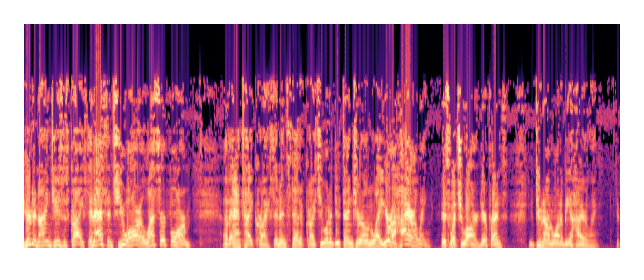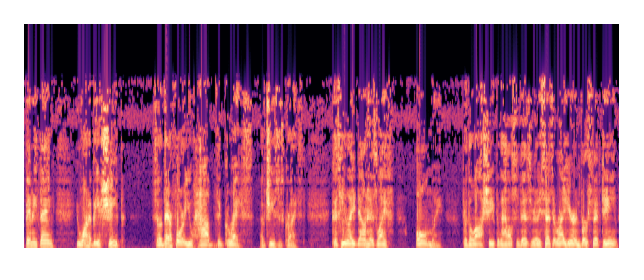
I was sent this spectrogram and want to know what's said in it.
you're denying Jesus Christ. In essence, you are a lesser form of Antichrist. And instead of Christ, you want to do things your own way. You're a hireling is what you are, dear friends. You do not want to be a hireling. If anything, you want to be a sheep. So therefore you have the grace of Jesus Christ. Because he laid down his life only for the lost sheep of the house of Israel. He says it right here in verse 15.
